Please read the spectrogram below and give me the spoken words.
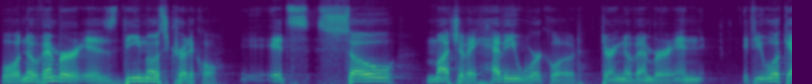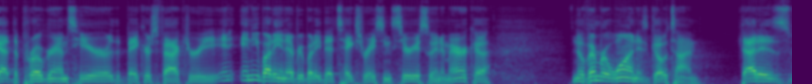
well, November is the most critical. It's so much of a heavy workload during November. And if you look at the programs here, the Baker's Factory, anybody and everybody that takes racing seriously in America, November 1 is go time. That is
